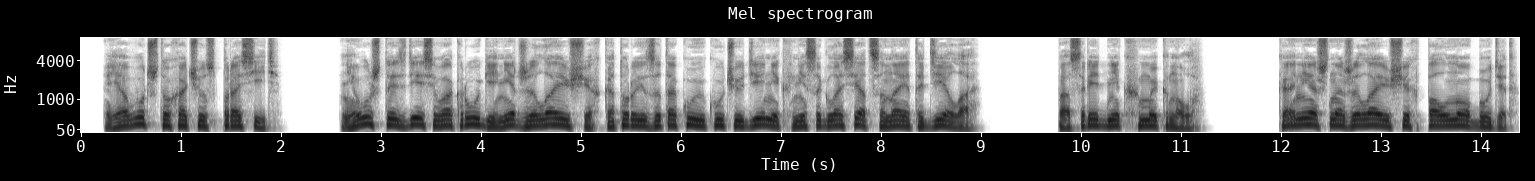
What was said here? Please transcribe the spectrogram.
— «я вот что хочу спросить. Неужто здесь в округе нет желающих, которые за такую кучу денег не согласятся на это дело?» Посредник хмыкнул. «Конечно, желающих полно будет,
